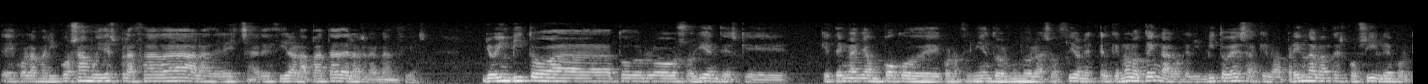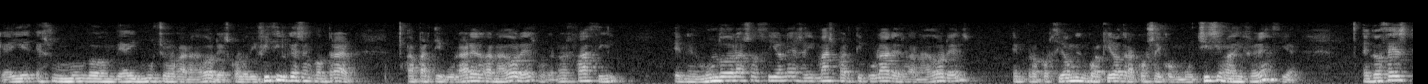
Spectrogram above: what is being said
eh, con la mariposa muy desplazada a la derecha, es decir, a la pata de las ganancias. Yo invito a todos los oyentes que, tengan ya un poco de conocimiento del mundo de las opciones. El que no lo tenga, lo que le invito es a que lo aprenda lo antes posible, porque ahí es un mundo donde hay muchos ganadores. Con lo difícil que es encontrar a particulares ganadores, porque no es fácil, en el mundo de las opciones hay más particulares ganadores en proporción que en cualquier otra cosa y con muchísima diferencia. Entonces,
